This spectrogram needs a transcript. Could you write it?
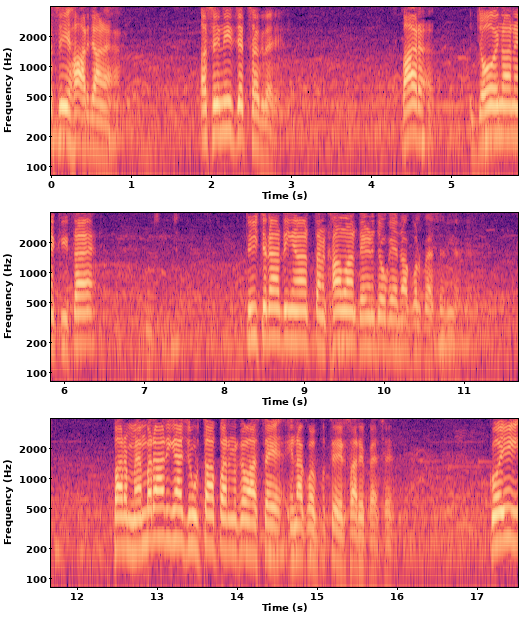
ਅਸੀਂ ਹਾਰ ਜਾਣਾ ਹੈ। ਅਸੀਂ ਨਹੀਂ ਜਿੱਤ ਸਕਦੇ। ਪਰ ਜੋ ਇਹਨਾਂ ਨੇ ਕੀਤਾ ਹੈ, ਟੀਚਰਾਂ ਦੀਆਂ ਤਨਖਾਹਾਂ ਦੇਣ ਜੋਗੇ ਇਹਨਾਂ ਕੋਲ ਪੈਸੇ ਨਹੀਂ ਹੈਗੇ। ਪਰ ਮੈਂਬਰਾਂ ਦੀਆਂ ਜ਼ਰੂਰਤਾਂ ਭਰਨ ਵਾਸਤੇ ਇਹਨਾਂ ਕੋਲ ਢੇਰ ਸਾਰੇ ਪੈਸੇ ਨੇ। ਕੋਈ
